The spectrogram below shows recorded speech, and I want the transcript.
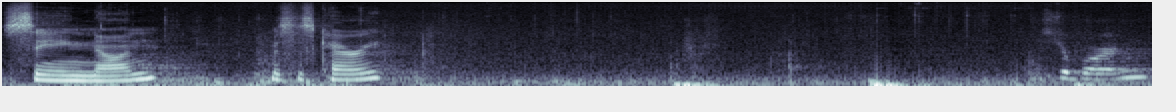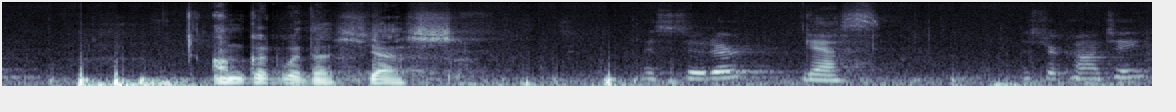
Seeing none. Mrs. Carey? Mr. Barton? I'm good with this, yes. Ms. Sudar? Yes. Mr. Conti?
